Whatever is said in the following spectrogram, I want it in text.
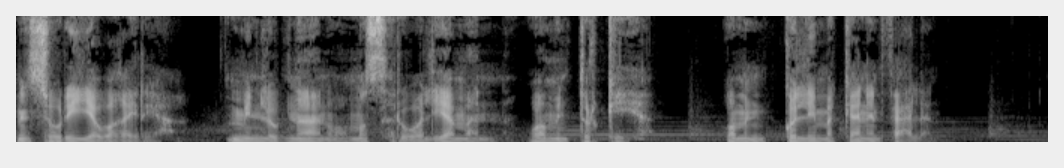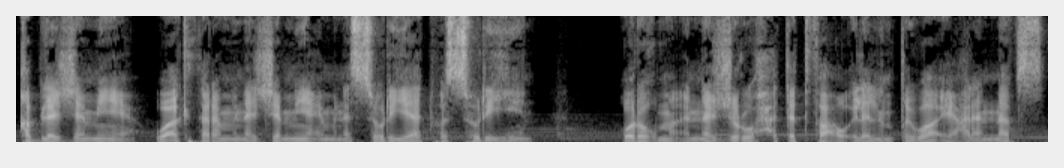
من سوريا وغيرها. من لبنان ومصر واليمن ومن تركيا. ومن كل مكان فعلا. قبل الجميع وأكثر من الجميع من السوريات والسوريين. ورغم أن الجروح تدفع إلى الانطواء على النفس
